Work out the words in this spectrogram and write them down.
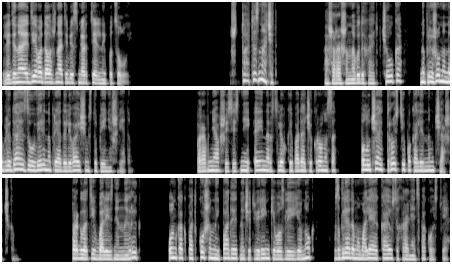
ледяная дева должна тебе смертельный поцелуй». «Что это значит?» Ошарашенно выдыхает пчелка напряженно наблюдая за уверенно преодолевающим ступени шведом. Поравнявшийся с ней Эйнер с легкой подачи Кроноса получает тростью по коленным чашечкам. Проглотив болезненный рык, он, как подкошенный, падает на четвереньки возле ее ног, взглядом умоляя Каю сохранять спокойствие.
